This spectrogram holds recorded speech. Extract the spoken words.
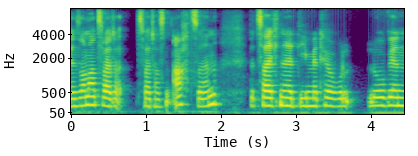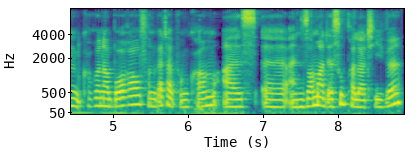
den Sommer 2018 bezeichnet die Meteorologin Corinna Borau von Wetter.com als äh, einen Sommer der Superlative.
